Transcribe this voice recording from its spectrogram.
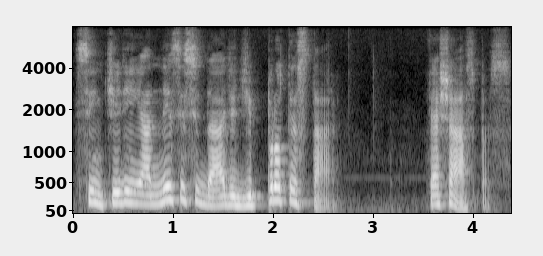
sentirem a necessidade de protestar. Fecha aspas.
